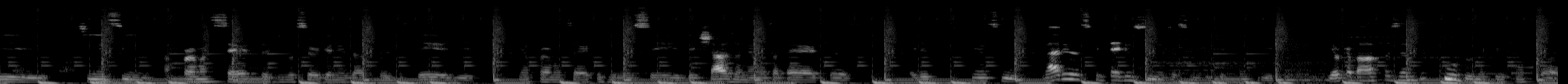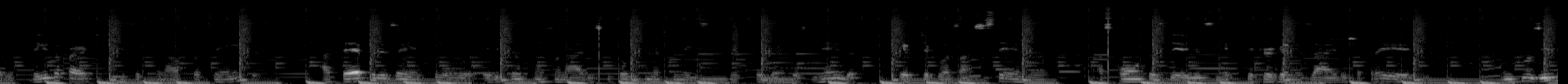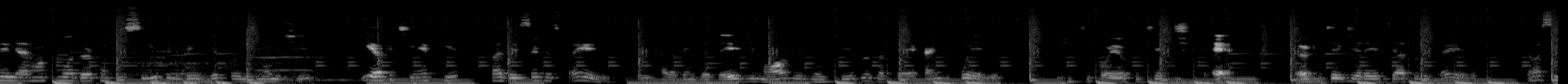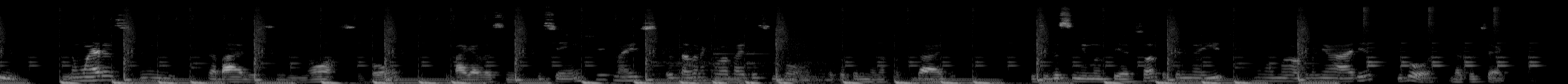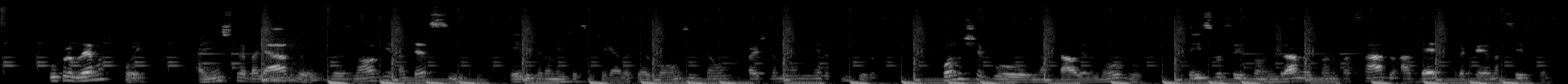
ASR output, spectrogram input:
ele tinha assim a forma certa de você organizar as coisas dele, tinha a forma certa de você deixar as janelas abertas. Ele tinha assim vários critériozinhos assim que tinha que cumprir. E eu acabava fazendo tudo naquele consultório, desde a parte de recepcionar os pacientes até, por exemplo, ele tinha os funcionários que todo começo do mês tinha que fazer o imposto de renda, eu tinha que lançar um sistema, as contas dele, assim, eu tinha que organizar e deixar para ele. Inclusive, ele era um acumulador compulsivo, ele vendia coisas no OLX e eu que tinha que fazer esse serviço para ele. O cara vendia desde móveis antigos até carne de coelho. E, tipo, eu que tinha que, é, eu que tinha que gerenciar tudo para ele. Então, assim, não era assim, um trabalho assim, nossa, bom, pagava assim suficiente, mas eu tava naquela vibe assim, bom, eu tô terminando a faculdade, preciso assim me manter só para terminar isso, uma algo na minha área e boa, dá tudo certo. O problema foi, a gente trabalhava das 9 até as 5. Ele geralmente assim chegava até as 11, então parte da manhã era tranquila. Quando chegou Natal e Ano Novo, não sei se vocês vão lembrar, mas no ano passado a véspera caiu na sexta.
